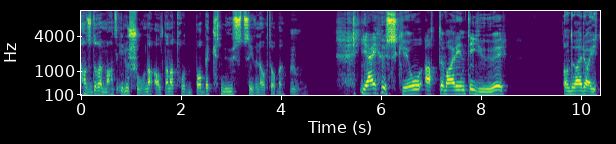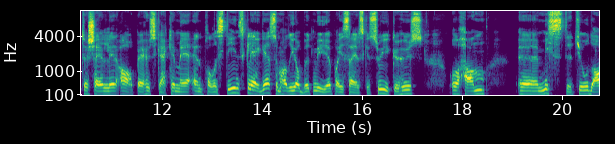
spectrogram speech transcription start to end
Hans drømmer, hans illusjoner, alt han har trodd på, ble knust 7. oktober. Jeg husker jo at det var intervjuer om det var Reuters eller Ap, husker jeg ikke, med en palestinsk lege som hadde jobbet mye på israelske sykehus, og han eh, mistet jo da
